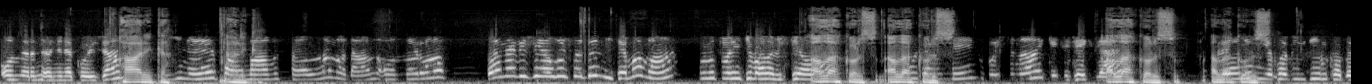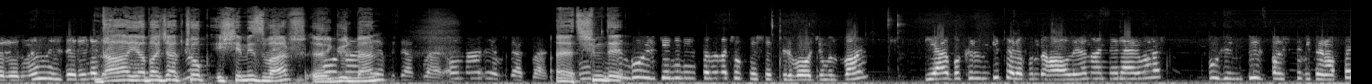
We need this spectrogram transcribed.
onların önüne koyacağım. Harika. Yine parmağımı sallamadan onlara bana bir şey olursa demeyeceğim ama unutmayın ki bana bir şey olmaz. Allah korusun, Allah Bu korusun. derneğin başına geçecekler. Allah korusun. Allah onun korusun. yapabildiğim kadarının üzerine Daha yapacak çok işimiz var e, onlar da Gülben. yapacaklar. Onlar da yapacaklar. Evet, Bu- şimdi- Bizim bu ülkenin insanına çok teşekkür borcumuz var. Diyarbakır'ın bir tarafında ağlayan anneler var. Bugün biz başka bir tarafta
